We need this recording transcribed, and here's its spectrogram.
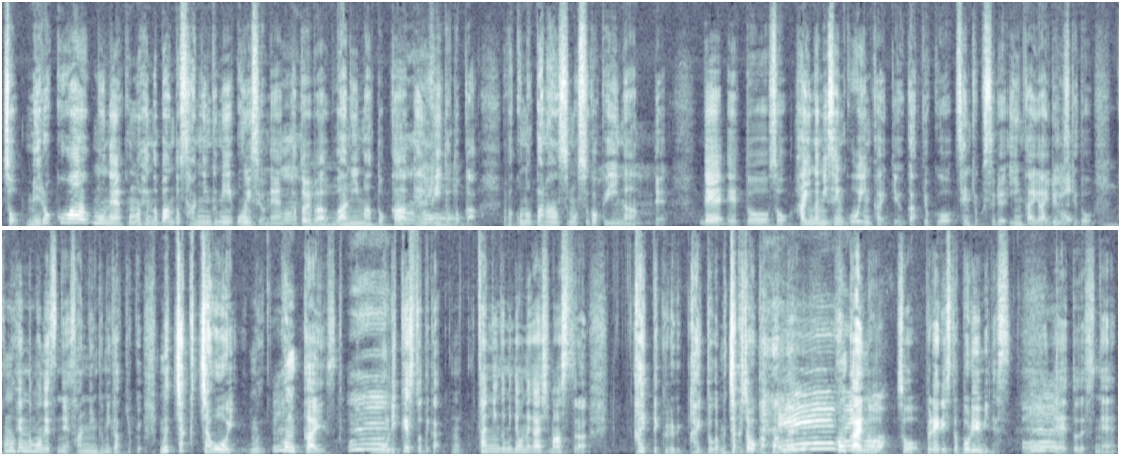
そうメロコアもねこの辺のバンド3人組多いんですよね。あ例えばワニマとかあー10フィートとか。やっぱこのバランスもすごくいいなって。でえっ、とそうハイナミ選考委員会っていう楽曲を選曲する委員会がいるんですけど、この辺のもですね3人組楽曲。むちゃくちゃ多い。むうん。今回うんもうリクエストっていうかうん3人組でお願いしますって言ったら返ってくる回答がむちゃくちゃ多かったんで、えー今回のそうプレイリストボリューミーです。えーっとですね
